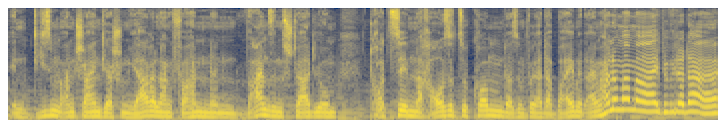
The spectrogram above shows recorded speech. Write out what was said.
in diesem anscheinend ja schon jahrelang vorhandenen Wahnsinnsstadium trotzdem nach Hause zu kommen. Da sind wir ja dabei mit einem Hallo Mama, ich bin wieder da.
